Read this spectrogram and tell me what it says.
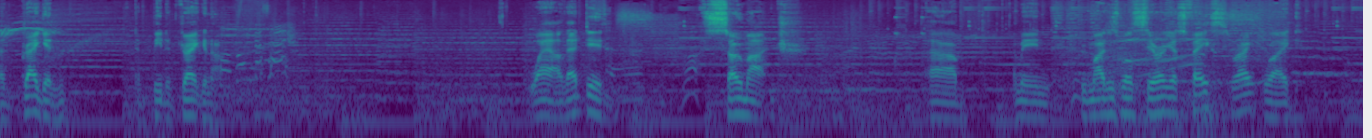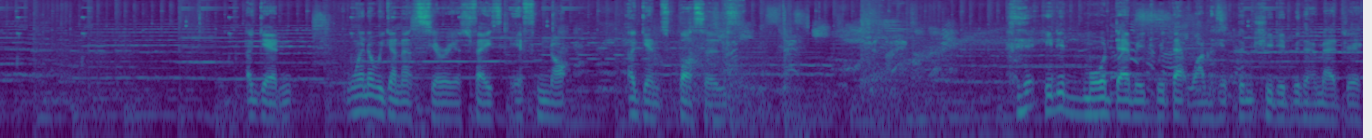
a dragon to beat a dragon up. Wow, that did so much. Um, I mean, we might as well serious face, right? Like, again, when are we gonna serious face if not against bosses? he did more damage with that one hit than she did with her magic.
